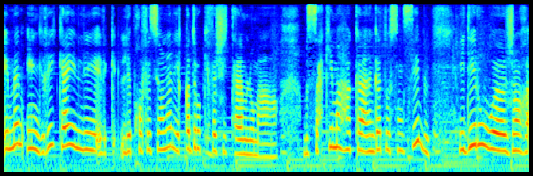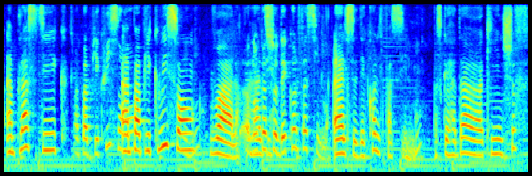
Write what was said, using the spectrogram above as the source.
même une grille كاين les les professionnels يقدروا كيفاش يتعاملوا معاها بصح كيما هكا un gâteau sensible يديروا genre un plastique un papier cuisson un papier cuisson voilà donc se décolle facilement elle se décolle facilement parce que هذا كي ينشف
